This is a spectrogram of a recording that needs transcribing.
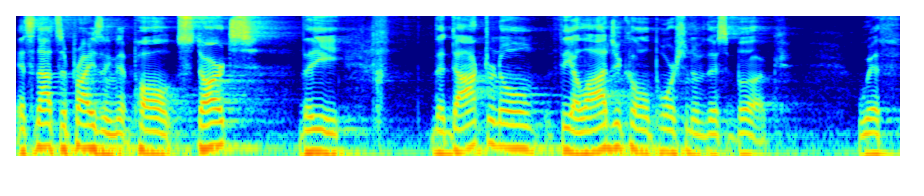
it's not surprising that Paul starts the, the doctrinal, theological portion of this book with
